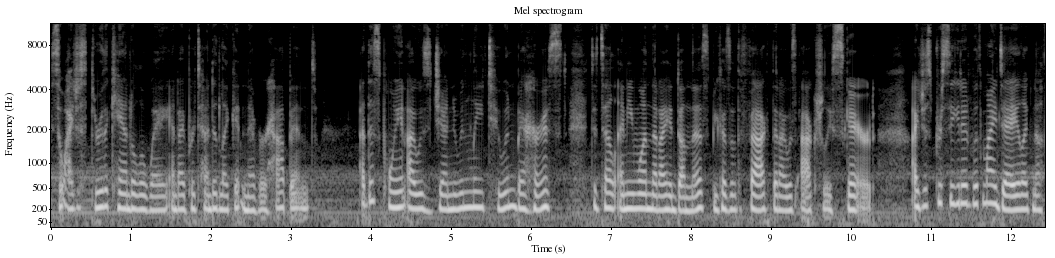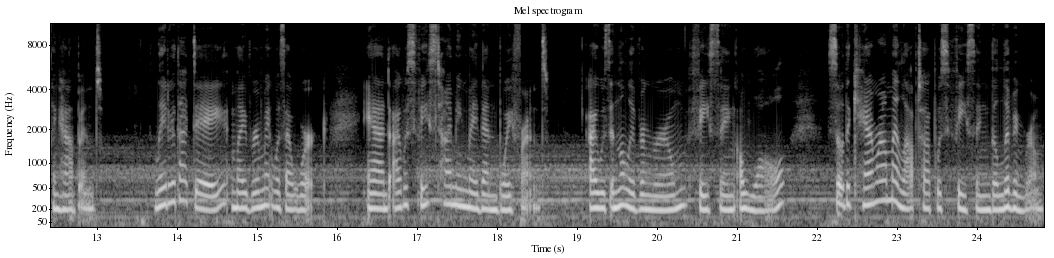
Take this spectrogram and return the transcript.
so I just threw the candle away and I pretended like it never happened. At this point, I was genuinely too embarrassed to tell anyone that I had done this because of the fact that I was actually scared. I just proceeded with my day like nothing happened. Later that day, my roommate was at work, and I was FaceTiming my then boyfriend. I was in the living room facing a wall, so the camera on my laptop was facing the living room.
